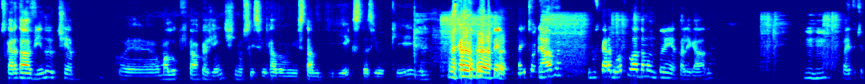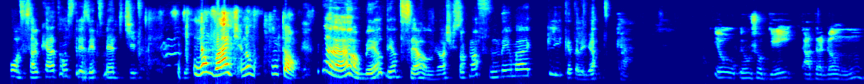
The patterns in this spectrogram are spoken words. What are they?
Os caras estavam vindo, tinha é, um maluco que tava com a gente, não sei se ele tava em estado de êxtase ou o quê. e Ele, os caras estavam muito perto. Daí tu olhava, tipo, os caras do outro lado da montanha, tá ligado? Uhum. Daí tu tipo, pô, você sabe que o cara tá uns 300 metros de tiro. Não vai. Não... Então, Não, meu Deus do céu. Eu acho que só com uma funda e uma clica, tá ligado? Cara, eu, eu joguei a Dragão 1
